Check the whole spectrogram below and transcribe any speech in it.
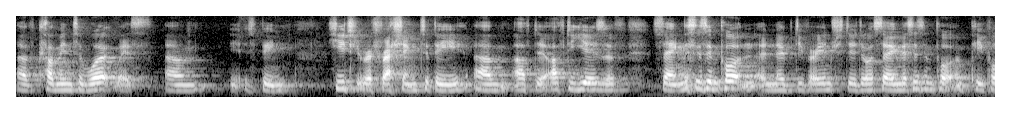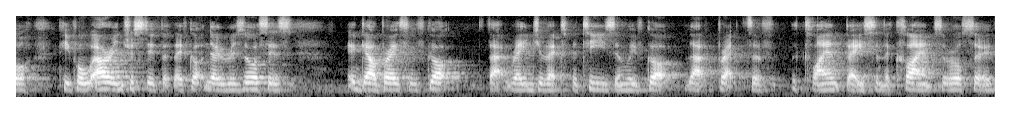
I've come into work with. Um, it's been hugely refreshing to be um, after after years of saying this is important and nobody very interested, or saying this is important. People people are interested, but they've got no resources. In Galbraith, we've got that range of expertise and we've got that breadth of the client base, and the clients are also.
